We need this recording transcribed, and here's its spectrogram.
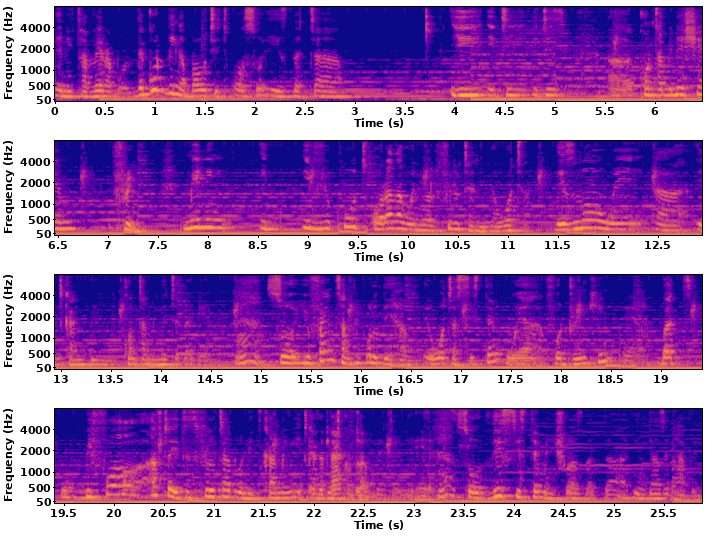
and it's available. The good thing about it also is that. Uh, i- it, it is uh, contamination free meaning it, if you put or rather when you're filtering the water there's no way uh, it can be contaminated again so you find some people they have a water system where for drinking Yeah. but before after it is filtered when it's coming it can a get contaminated yes. Yes. so this system ensures that uh, it doesn't happen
